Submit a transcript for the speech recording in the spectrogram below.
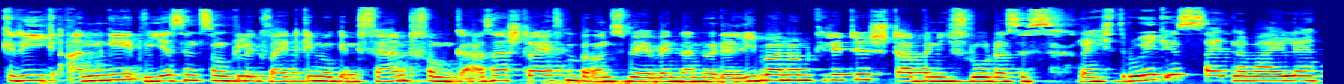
Krieg angeht, wir sind zum Glück weit genug entfernt vom Gazastreifen. Bei uns wäre, wenn dann nur der Libanon kritisch. Da bin ich froh, dass es recht ruhig ist seit einer Weile.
